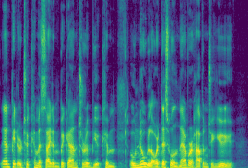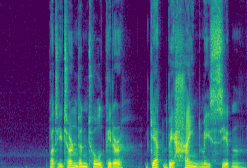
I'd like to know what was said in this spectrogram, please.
Then Peter took him aside and began to rebuke him. Oh, no, Lord, this will never happen to you. But he turned and told Peter, Get behind me, Satan.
